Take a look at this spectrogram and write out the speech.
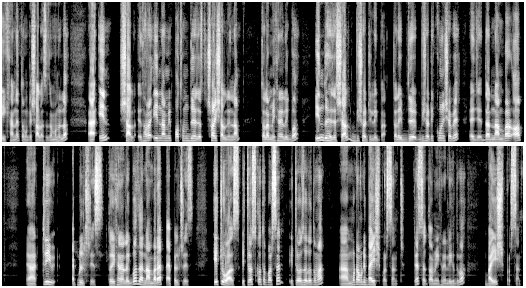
এইখানে তোমাকে সাল আছে। যেমন হলো ইন সাল ধরো ইন আমি প্রথম দুই হাজার ছয় সাল নিলাম, তাহলে আমি এখানে লিখব ইন দুই হাজার সাল বিষয়টি লিখবা। তাহলে এই বিষয়টি কোন হিসাবে? এই যে the number of tree apple trees তো এখানে লিখব the number of apple trees it was it was কত পার্সেন্ট ইট ওয়াজ হলো তোমার মোটামুটি বাইশ পার্সেন্ট ঠিক আছে? তো আমি এখানে লিখে দেবো বাইশ percent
